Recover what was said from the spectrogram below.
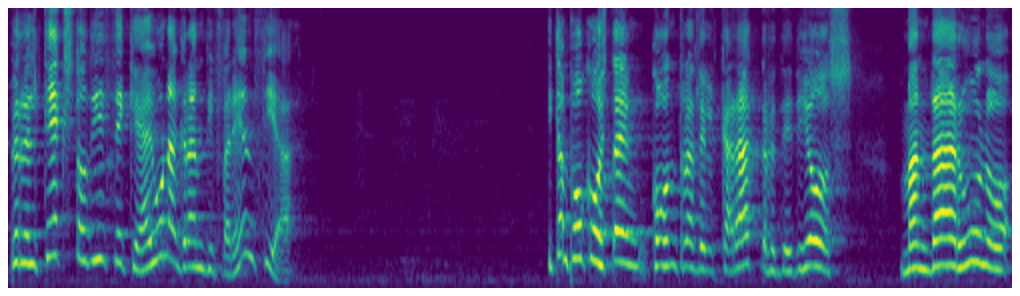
Pero el texto dice que hay una gran diferencia. Y tampoco está en contra del carácter de Dios mandar uno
